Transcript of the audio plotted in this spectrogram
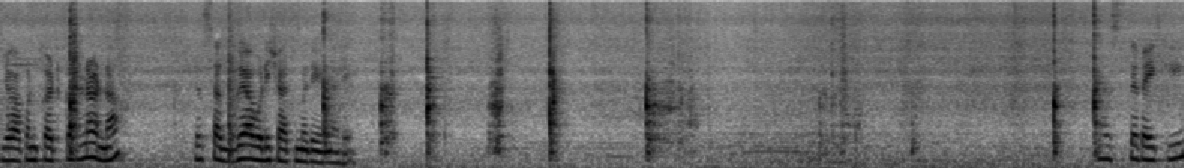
जेव्हा आपण कट करणार ना तर सगळ्या वडीच्या आतमध्ये येणार आहे मस्तपैकी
